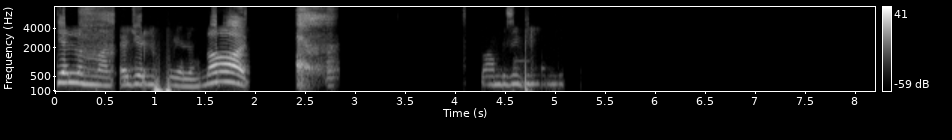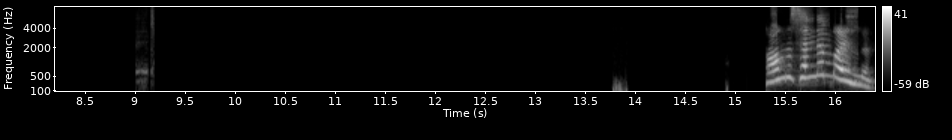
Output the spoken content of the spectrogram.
Gelin lan. Ecelini koyalım. Lan. Lan bizimkiler. Hamza senden mi bayıldın?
